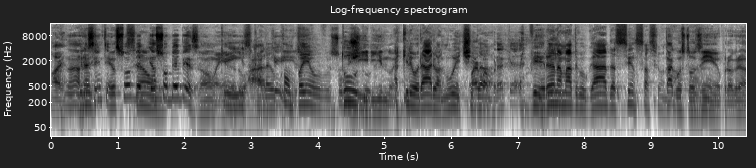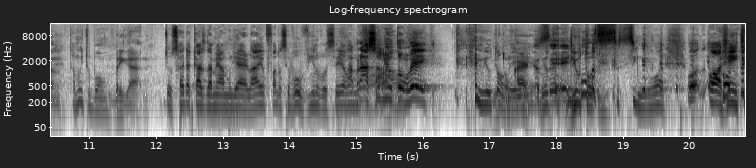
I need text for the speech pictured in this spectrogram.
Grande- recente- eu, sou São- eu sou bebezão ainda. Que isso, rádio, cara. Eu que acompanho isso. Eu tudo. um girino. aí. aquele horário à noite, Barba da branca é- verana madrugada, sensacional. Tá gostosinho o programa? Tá muito bom. Obrigado. Eu saio da casa da minha mulher lá e eu falo assim, eu vou ouvindo você. É um... Abraço, Milton Leite. Milton, Milton Leite. Milton. Milton- Nossa senhora. Ó, ó, gente,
